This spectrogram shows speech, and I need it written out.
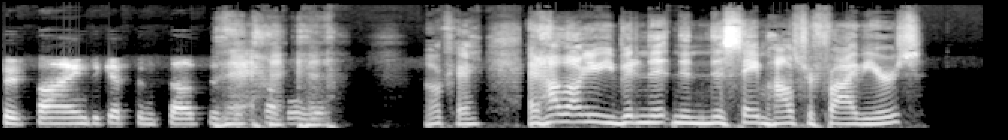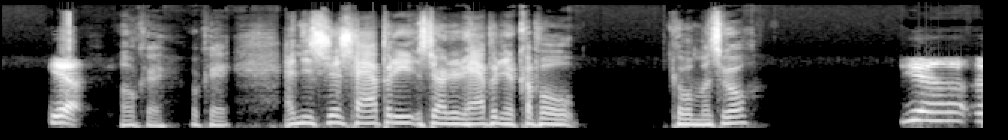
could find to get themselves into trouble. with. Okay. And how long have you been in, in this same house for five years? Yeah, Okay. Okay. And this just happening started happening a couple couple months ago. Yeah, uh,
